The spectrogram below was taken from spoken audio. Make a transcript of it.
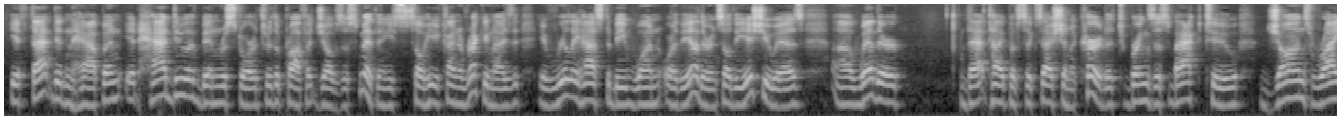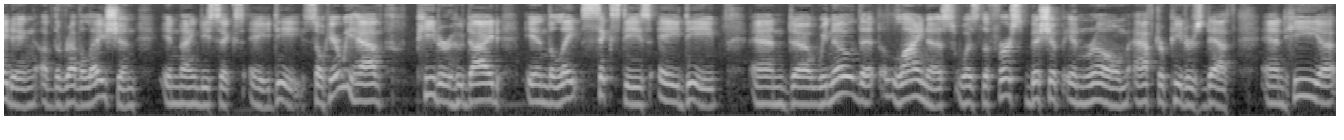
if that didn't happen, it had to have been restored through the prophet Joseph Smith. And he, so he kind of recognized it, it really has to be one or the other. And so the issue is uh, whether that type of succession occurred, which brings us back to John's writing of the Revelation in 96 AD. So here we have Peter, who died in the late 60s AD. And uh, we know that Linus was the first bishop in Rome after Peter's death, and he uh,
